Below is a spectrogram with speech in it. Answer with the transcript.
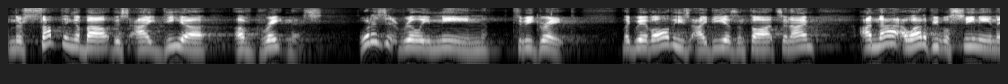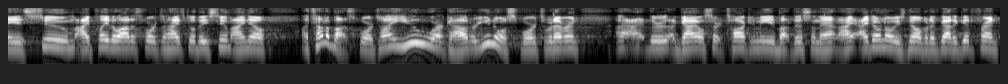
And there's something about this idea of greatness. What does it really mean to be great? Like we have all these ideas and thoughts, and I'm I'm not, a lot of people see me and they assume I played a lot of sports in high school. They assume I know a ton about sports. Oh, you work out or you know sports, whatever. And I, there, a guy will start talking to me about this and that. And I, I, don't always know, but I've got a good friend,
